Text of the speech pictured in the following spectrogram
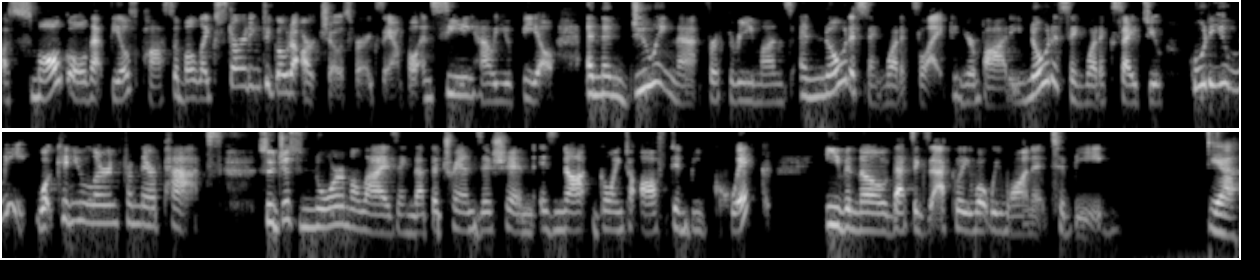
a small goal that feels possible, like starting to go to art shows, for example, and seeing how you feel. And then doing that for three months and noticing what it's like in your body, noticing what excites you. Who do you meet? What can you learn from their paths? So just normalizing that the transition is not going to often be quick, even though that's exactly what we want it to be. Yeah.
